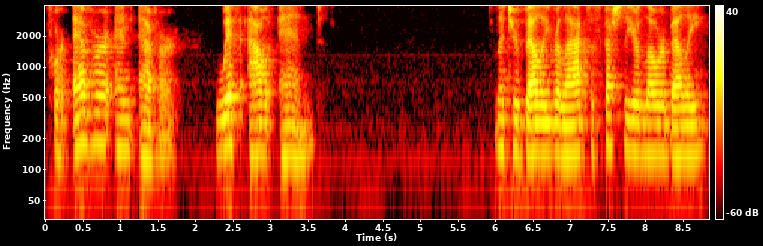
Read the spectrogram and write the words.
forever and ever without end. Let your belly relax, especially your lower belly.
